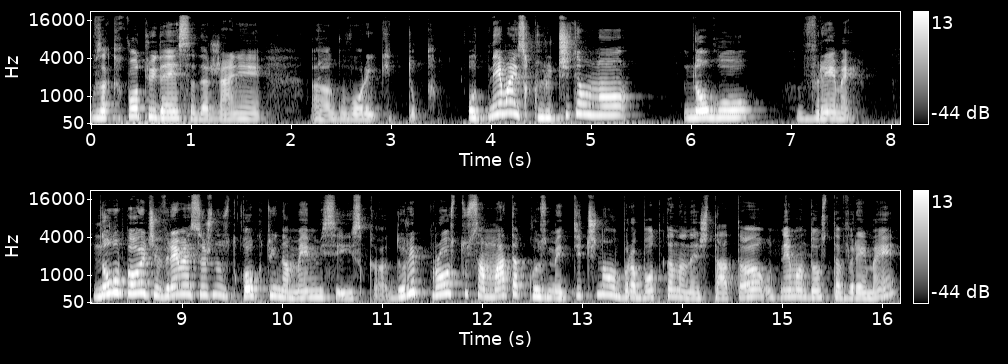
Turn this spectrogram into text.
за каквото и да е съдържание, а, говорейки тук. Отнема изключително много време. Много повече време всъщност, отколкото и на мен ми се иска. Дори просто самата козметична обработка на нещата отнема доста време.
